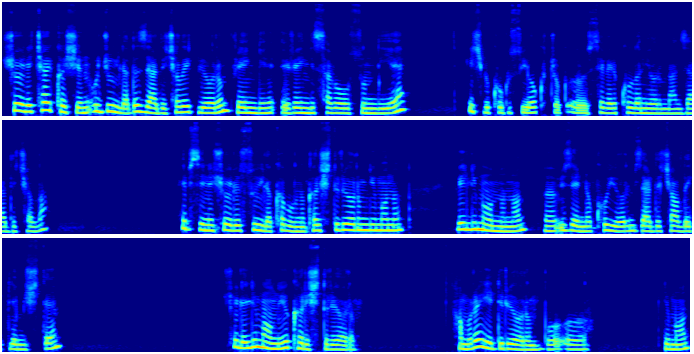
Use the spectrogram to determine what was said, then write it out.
Şöyle çay kaşığının ucuyla da zerdeçal ekliyorum. Rengi, rengi sarı olsun diye. Hiçbir kokusu yok. Çok e, severek kullanıyorum ben zerdeçalı. Hepsini şöyle suyla kabuğunu karıştırıyorum limonun ve limonunun e, üzerine koyuyorum. Zerdeçal da eklemiştim. Şöyle limonluyu karıştırıyorum. Hamura yediriyorum bu e, limon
